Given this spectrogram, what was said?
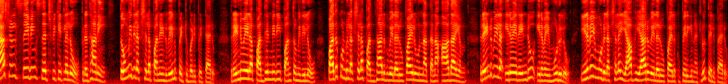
నేషనల్ సేవింగ్స్ సర్టిఫికెట్లలో ప్రధాని తొమ్మిది లక్షల పన్నెండు వేలు పెట్టుబడి పెట్టారు. రెండు వేల పద్దెనిమిది పంతొమ్మిదిలో పదకొండు లక్షల పద్నాలుగు వేల రూపాయలు ఉన్న తన ఆదాయం రెండు వేల ఇరవై రెండు ఇరవై మూడులో ఇరవై మూడు లక్షల యాభై ఆరు వేల రూపాయలకు పెరిగినట్లు తెలిపారు.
